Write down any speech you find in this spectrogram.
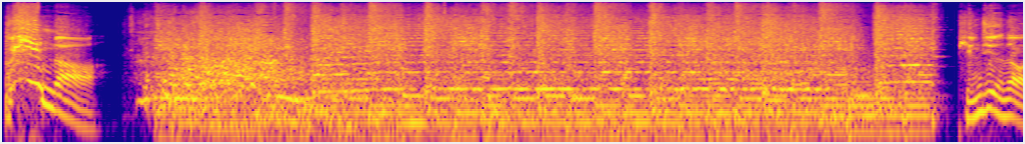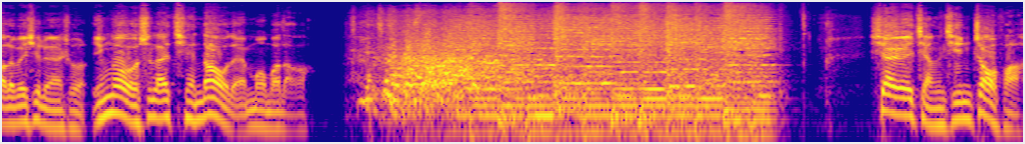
病啊！平静在我的微信留言说，英哥我是来签到的，么么哒。下月奖金照发。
